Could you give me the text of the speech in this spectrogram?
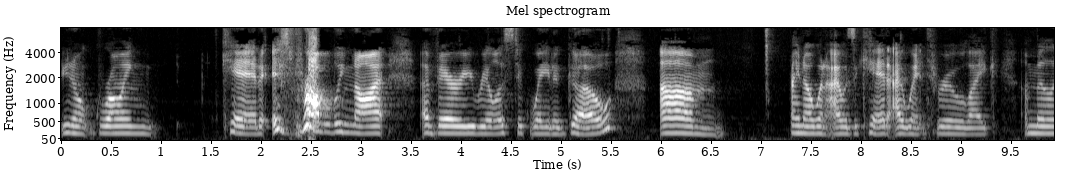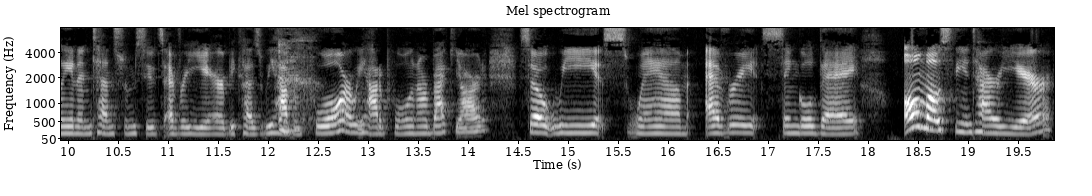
you know, growing kid is probably not a very realistic way to go. Um, I know when I was a kid, I went through like a million and ten swimsuits every year because we have a pool or we had a pool in our backyard. So we swam every single day, almost the entire year.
